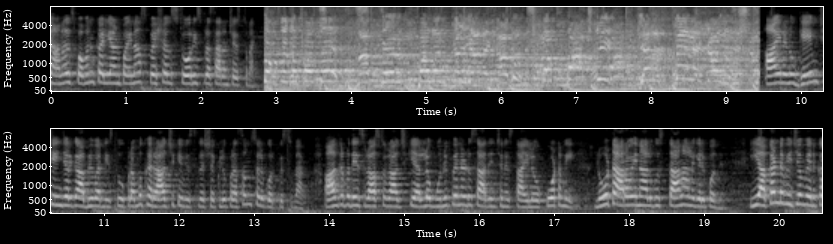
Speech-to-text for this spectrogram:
channels Pawan Kalyan పైన స్పెషల్ స్టోరీస్ ప్రసారం చేస్తున్నాయి. ఆయనను గేమ్ చేంజర్గా అభివర్ణిస్తూ ప్రముఖ రాజకీయ విశ్లేషకులు ప్రశంసలు కురిపిస్తున్నారు. ఆంధ్రప్రదేశ్ రాష్ట్ర రాజకీయాల్లో మునిపెన్నడు సాధించిన స్థాయిలో కూటమి నూట అరవై నాలుగు స్థానాలు గెలుపొందింది. ఈ అఖండ విజయం వెనుక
